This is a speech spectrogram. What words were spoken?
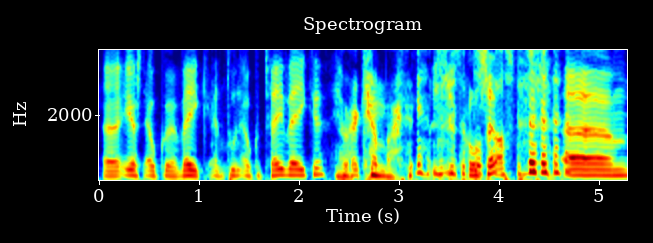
eh, eerst elke week en toen elke twee weken. Heel herkenbaar. Ja, dat is de Concept. podcast. Ehm,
